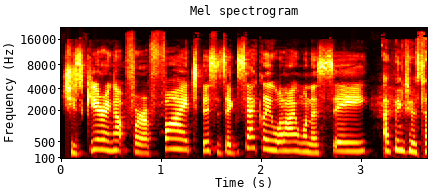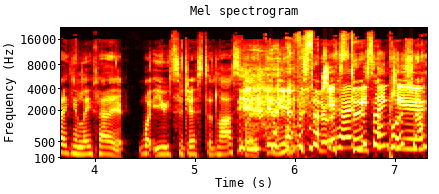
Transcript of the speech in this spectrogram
she's gearing up for a fight. This is exactly what I want to see. I think she was taking a leaf out of what you suggested last week in the episode. She It was heard me, thank you.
